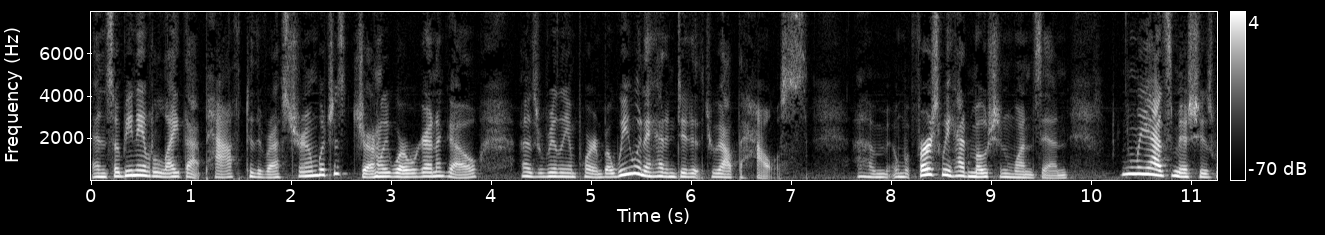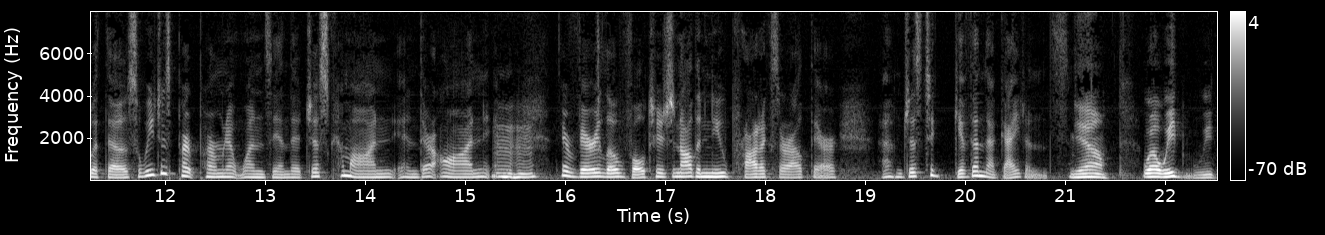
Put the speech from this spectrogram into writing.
And so being able to light that path to the restroom, which is generally where we're going to go, is really important. But we went ahead and did it throughout the house. Um, and first, we had motion ones in. And we had some issues with those, so we just put permanent ones in that just come on and they're on. And They're very low voltage, and all the new products are out there, um, just to give them that guidance. Yeah. Well, we we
